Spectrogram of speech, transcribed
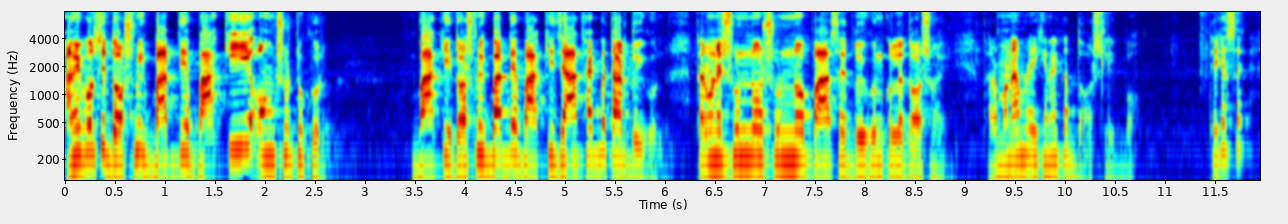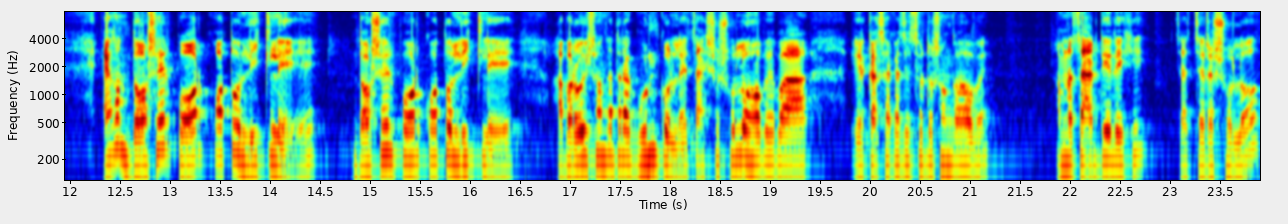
আমি বলছি দশমিক বাদ দিয়ে বাকি অংশটুকুর বাকি, দশমিক বাদ দিয়ে বাকি যা থাকবে তার দুই গুণ। তার মানে শূন্য শূন্য পাঁচের দুই গুণ করলে দশ হয়। তার মানে আমরা এখানে একটা দশ লিখব। ঠিক আছে? এখন দশের পর কত লিখলে, দশের পর কত লিখলে আবার ওই সংখ্যা তারা গুণ করলে চারশো ষোলো হবে বা এর কাছাকাছি ছোট সংখ্যা হবে? আমরা চার দিয়ে দেখি। চার চারে ষোলো,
